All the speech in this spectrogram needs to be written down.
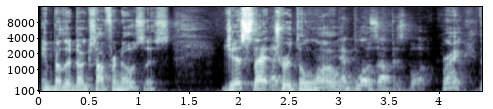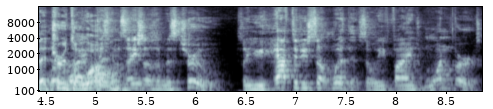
And Brother Doug Stauffer knows this. Just that, truth alone. That blows up his book. Right. That We're truth right. alone. Dispensationalism is true. So you have to do something with it. So he finds one verse.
